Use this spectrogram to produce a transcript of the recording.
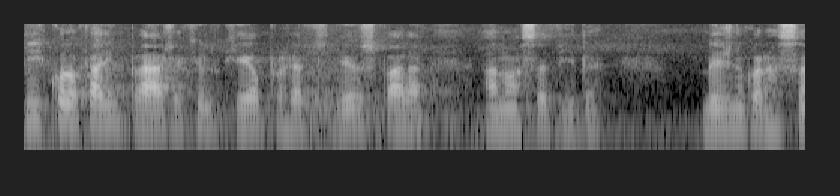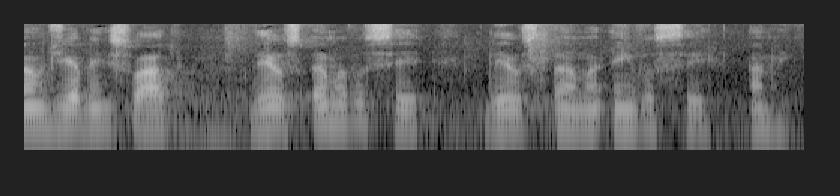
e colocar em prática aquilo que é o projeto de Deus para a nossa vida. Um beijo no coração, um dia abençoado. Deus ama você, Deus ama em você. Amém.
